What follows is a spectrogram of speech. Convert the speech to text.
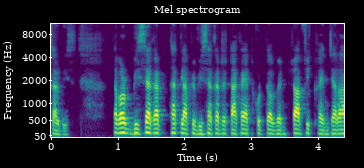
সার্ভিস তারপর ভিসা কার্ড থাকলে আপনি ভিসা কার্ডে টাকা অ্যাড করতে পারবেন। ট্রাফিক ফাইন যারা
